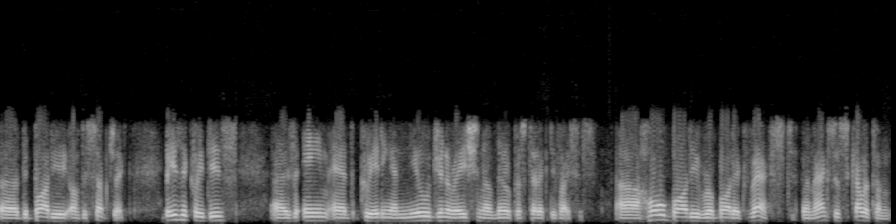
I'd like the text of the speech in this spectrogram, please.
uh, the body of the subject. Basically, this uh, is aimed at creating a new generation of neuroprosthetic devices. A whole body robotic vest, an exoskeleton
